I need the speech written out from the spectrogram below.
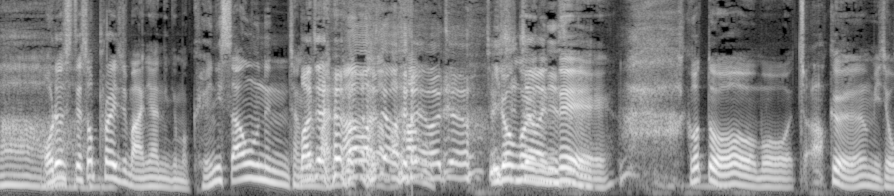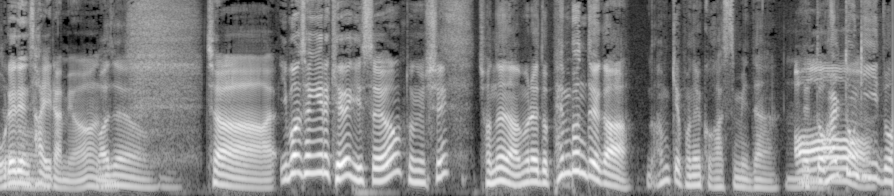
아. 어렸을 때 surprise 많이 하는 게 뭐 괜히 싸우는 장면 맞아요. 많이 아, 맞아요, 맞아요, 맞아요. 이런 거였는데 하, 그것도 뭐 조금 이제 오래된 사이라면 맞아요. 자 이번 생일에 계획이 있어요, 동현 씨? 저는 아무래도 팬분들과 함께 보낼 것 같습니다. 네, 어. 또 활동기도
